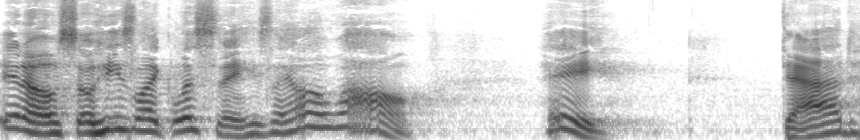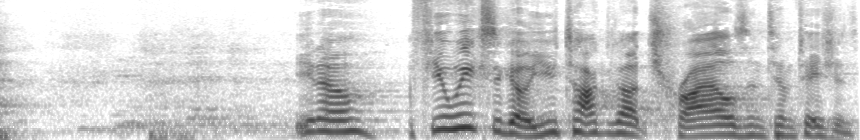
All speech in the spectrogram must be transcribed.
you know, so he's like listening. He's like, oh, wow. Hey, dad, you know, a few weeks ago you talked about trials and temptations.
